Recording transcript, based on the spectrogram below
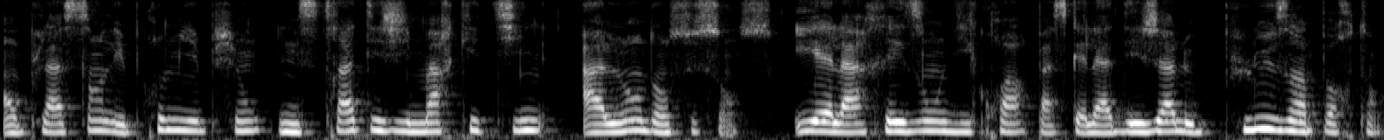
en plaçant les premiers pions d'une stratégie marketing allant dans ce sens. Et elle a raison d'y croire parce qu'elle a déjà le plus important,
